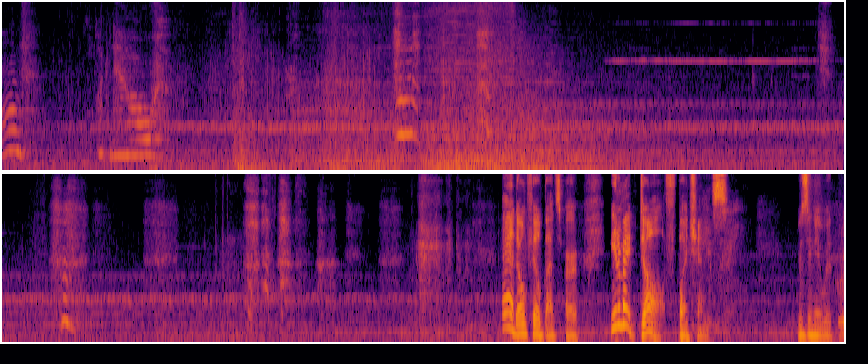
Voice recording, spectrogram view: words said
Mm. What now? Yeah, don't feel bad, Sparrow. You know about Darth, by chance? Who's in here with me?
